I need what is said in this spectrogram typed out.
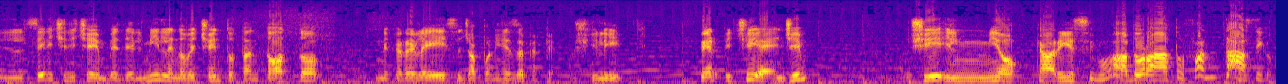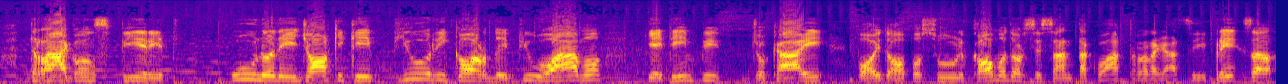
il 16 dicembre del 1988, nel release giapponese perché uscì lì, per PC Engine. Uscì il mio carissimo, adorato, fantastico Dragon Spirit. Uno dei giochi che più ricordo e più amo che ai tempi giocai poi dopo sul Commodore 64 ragazzi. Preso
